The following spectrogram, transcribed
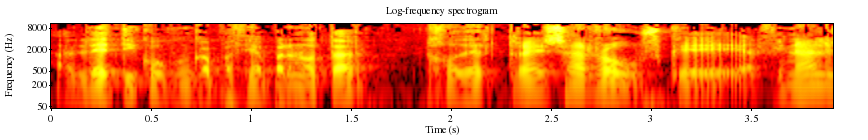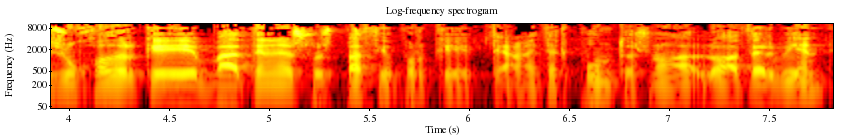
atlético con capacidad para anotar, joder, traes a Rose, que al final es un jugador que va a tener su espacio porque te va a meter puntos, ¿no? Lo va a hacer bien.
